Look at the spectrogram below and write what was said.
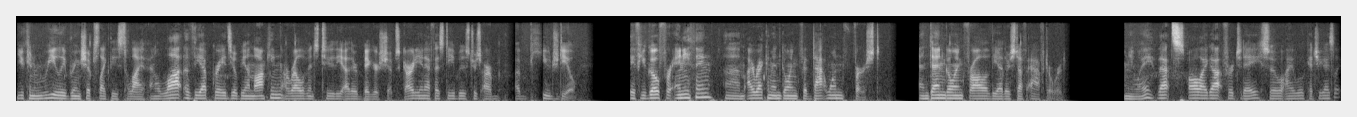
you can really bring ships like these to life. And a lot of the upgrades you'll be unlocking are relevant to the other bigger ships. Guardian FSD boosters are a huge deal. If you go for anything, um, I recommend going for that one first, and then going for all of the other stuff afterward. Anyway, that's all I got for today, so I will catch you guys later.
